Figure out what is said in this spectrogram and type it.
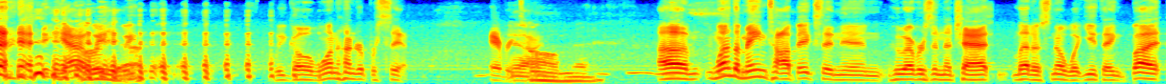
yeah, Oh, we, yeah. we we go one hundred percent every Yeah. time. Oh man. Um, one of the main topics, and then whoever's in the chat, let us know what you think. But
